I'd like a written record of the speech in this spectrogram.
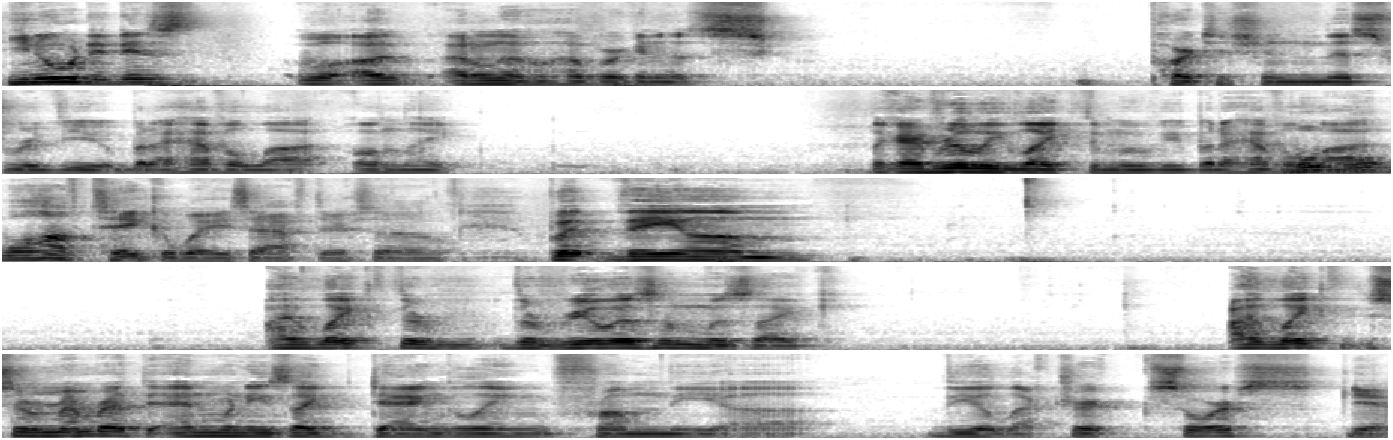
You know what it is? Well, I, I don't know how we're gonna partition this review, but I have a lot on like. Like I really like the movie, but I have a We'll, lot. we'll have takeaways after. So but they um i like the the realism was like i like so remember at the end when he's like dangling from the uh the electric source? Yeah,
